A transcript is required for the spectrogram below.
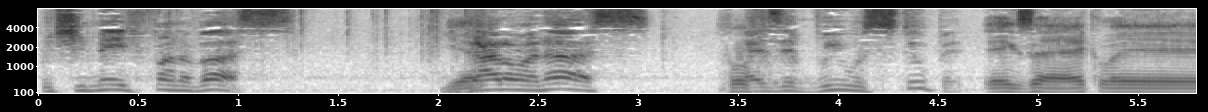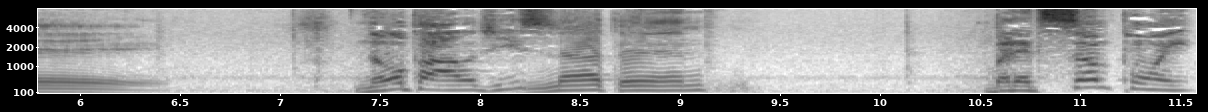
But you made fun of us. You Yep. got on us For- as if we was stupid. Exactly. No apologies. Nothing. But at some point,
